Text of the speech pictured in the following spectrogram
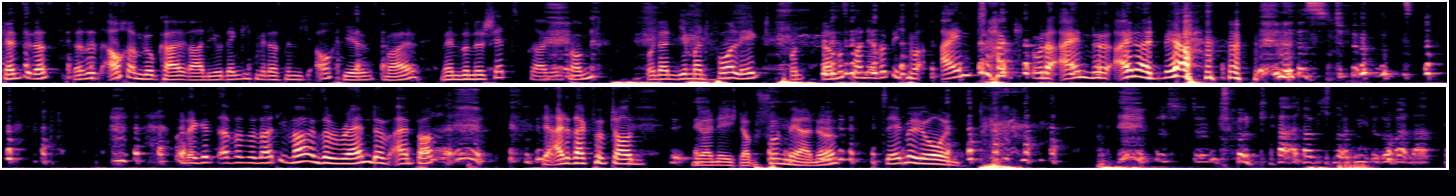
Kennst du das? Das ist auch im Lokalradio, denke ich mir das nämlich auch jedes Mal, wenn so eine Schätzfrage kommt und dann jemand vorlegt und da muss man ja wirklich nur einen Tag oder eine Einheit mehr Das stimmt. und dann gibt's einfach so Leute, die machen so random einfach. Der eine sagt 5000. Ja, nee, ich glaube schon mehr, ne? 10 Millionen. Das stimmt total, habe ich noch nie drüber nachgedacht.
